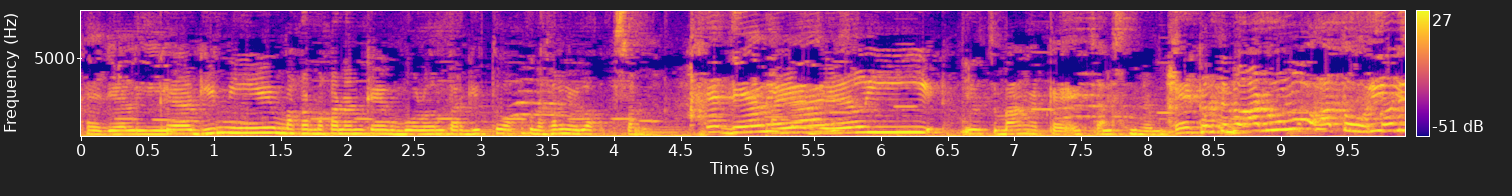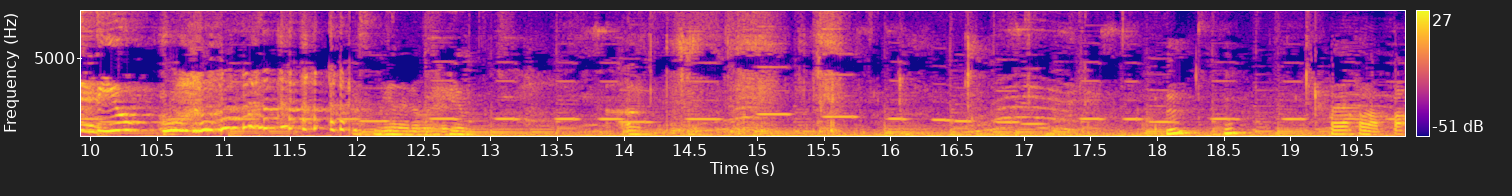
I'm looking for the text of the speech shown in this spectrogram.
Kayak deli. kayak gini makan makanan kayak buah lontar gitu. Aku penasaran ya aku pesan. Kayak deli Kayak jelly. Lucu banget kayak Eca. Bismillah. Eh, kita doa dulu atuh. Ini tiup. Bismillahirrahmanirrahim. Hmm? Hmm? Kayak kelapa.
